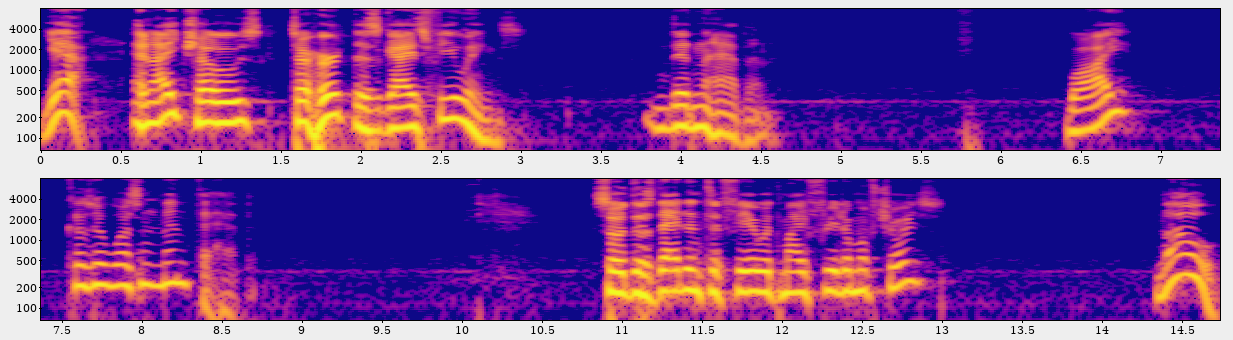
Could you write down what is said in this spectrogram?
Yeah. And I chose to hurt this guy's feelings. Didn't happen. Why? Because it wasn't meant to happen. So, does that interfere with my freedom of choice? No.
